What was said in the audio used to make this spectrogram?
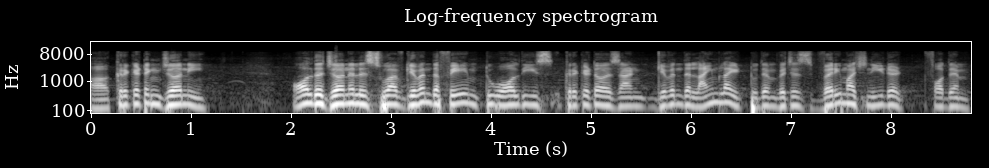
uh, cricketing journey all the journalists who have given the fame to all these cricketers and given the limelight to them, which is very much needed for them,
